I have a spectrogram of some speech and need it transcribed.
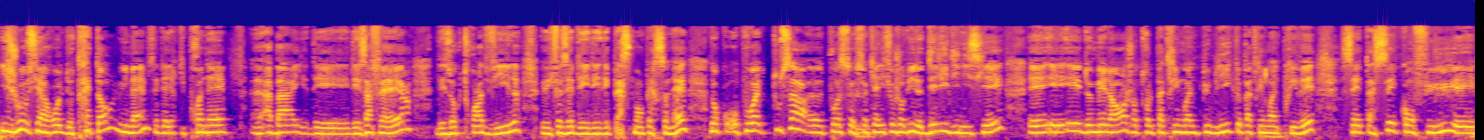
Il jouait aussi un rôle de traitant lui-même, c'est-à-dire qu'il prenait euh, à bail des, affaires, des octrois de ville, euh, il faisait des, des, des, placements personnels. Donc on pourrait tout ça euh, pourrait se, se qualifier aujourd'hui de délit d'initié et, et, et, de mélange entre le patrimoine public, le patrimoine privé. C'est assez confus et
